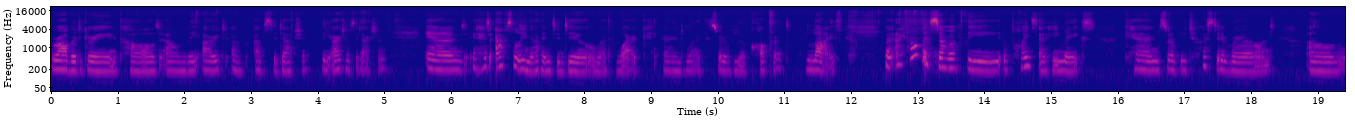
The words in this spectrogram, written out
Robert Greene called um, The Art of, of Seduction. The Art of Seduction. And it has absolutely nothing to do with work and with sort of your corporate life. But I thought that some of the, the points that he makes can sort of be twisted around um,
